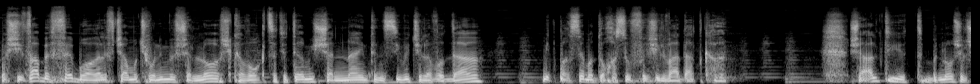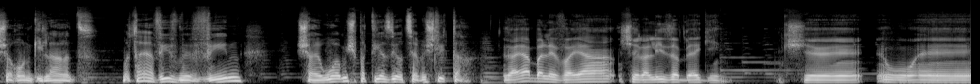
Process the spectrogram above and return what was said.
ב-7 בפברואר 1983, כעבור קצת יותר משנה אינטנסיבית של עבודה, מתפרסם הדוח הסופי של ועדת כהן. שאלתי את בנו של שרון גלעד, מתי אביו מבין שהאירוע המשפטי הזה יוצא משליטה? זה היה בלוויה של עליזה בגין, כשהוא אה,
